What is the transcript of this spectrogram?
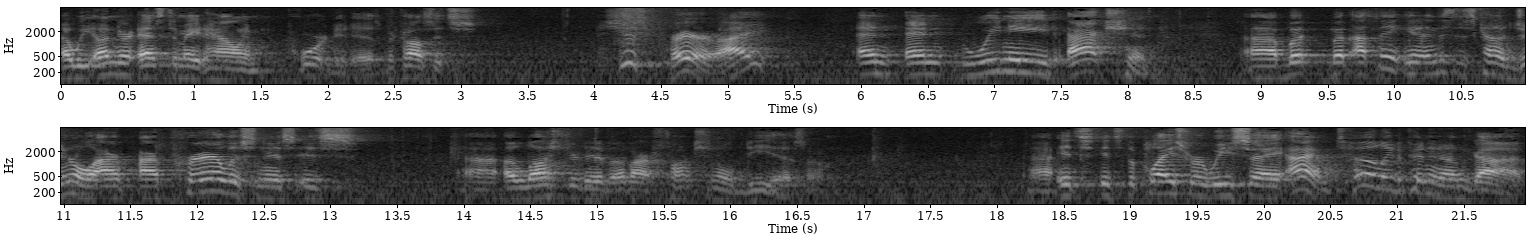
Uh, we underestimate how important it is because it's it's just prayer, right? And and we need action. Uh, but but I think, you know, and this is kind of general. Our our prayerlessness is uh, illustrative of our functional deism. Uh, it's it's the place where we say, "I am totally dependent on God,"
